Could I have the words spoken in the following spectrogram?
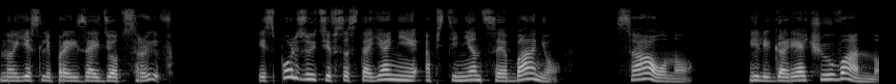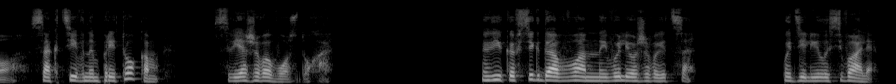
но если произойдет срыв, используйте в состоянии абстиненция баню, сауну или горячую ванну с активным притоком свежего воздуха. Вика всегда в ванной вылеживается. — поделилась Валя.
